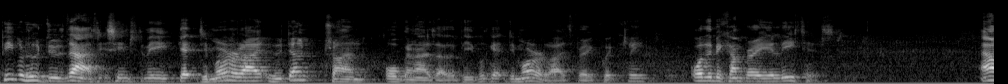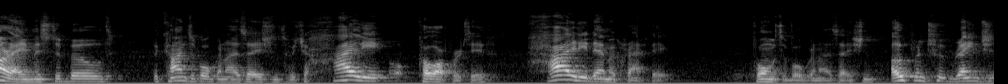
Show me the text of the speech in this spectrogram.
People who do that, it seems to me, get demoralised, who don't try and organise other people, get demoralised very quickly, or they become very elitist. Our aim is to build the kinds of organisations which are highly cooperative, highly democratic forms of organisation, open to range,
